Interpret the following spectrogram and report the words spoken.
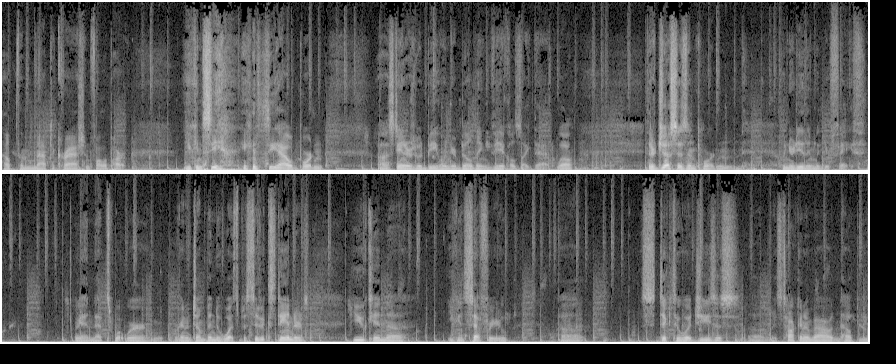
help them not to crash and fall apart. You can see you can see how important uh, standards would be when you're building vehicles like that. Well, they're just as important when you're dealing with your faith. Again, that's what we're we're going to jump into. What specific standards you can uh, you can set for you uh, stick to what Jesus um, is talking about and help you.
